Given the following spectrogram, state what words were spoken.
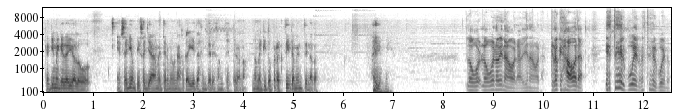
Que aquí me quedo yo a lo... En serio, empiezo ya a meterme unas galletas interesantes, pero no, no me quito prácticamente nada. Ay, Dios mío. Lo, lo bueno viene ahora, viene ahora. Creo que es ahora. Este es el bueno, este es el bueno.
